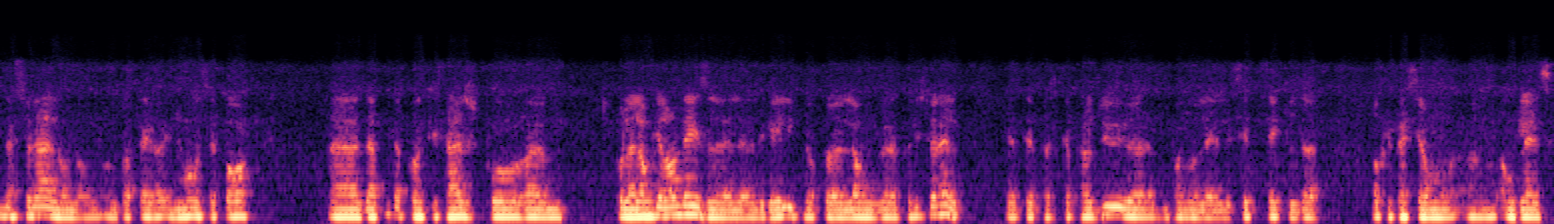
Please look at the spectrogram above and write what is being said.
nationale. On, doit faire un immense effort euh, d'apprentissage pour, pour la langue irlandaise, le, gaélique, notre langue traditionnelle, qui a été presque perdue pendant les, sept siècles occupation euh, anglaise.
